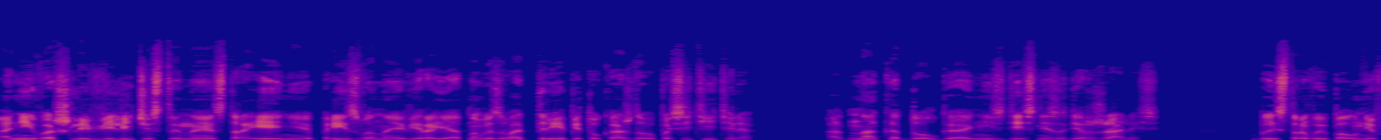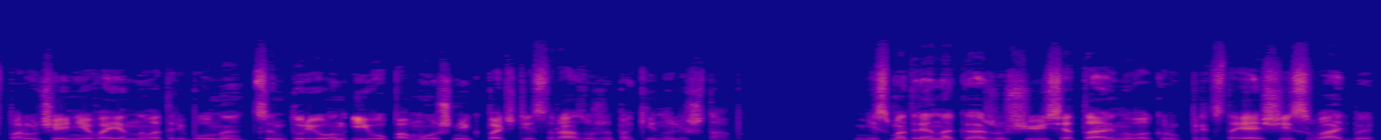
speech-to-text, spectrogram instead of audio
они вошли в величественное строение, призванное, вероятно, вызывать трепет у каждого посетителя. Однако долго они здесь не задержались. Быстро выполнив поручение военного трибуна, Центурион и его помощник почти сразу же покинули штаб. Несмотря на кажущуюся тайну вокруг предстоящей свадьбы,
